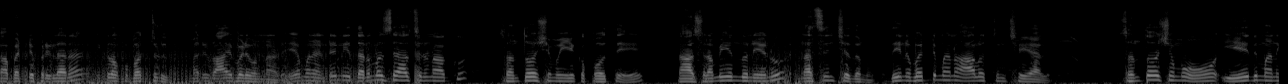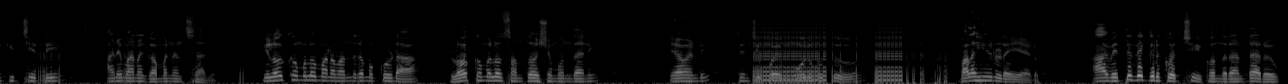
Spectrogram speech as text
కాబట్టి ప్రిలారా ఇక్కడ ఒక భక్తుడు మరి రాయబడి ఉన్నాడు. ఏమనంటే నీ ధర్మశాస్త్రం నాకు సంతోషమయ్యకపోతే నా శ్రమయందు నేను నశించదను. దీన్ని బట్టి మనం ఆలోచన చేయాలి. సంతోషము ఏది మనకిచ్చేది అని మనం గమనించాలి. ఈ లోకంలో మనం అందరము కూడా లోకములో సంతోషం ఉందని ఏమండి? చించిపోయి మూలుగుతూ బలహీనుడయ్యాడు. ఆ వ్యక్తి దగ్గరకు వచ్చి కొందరు అంటారు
